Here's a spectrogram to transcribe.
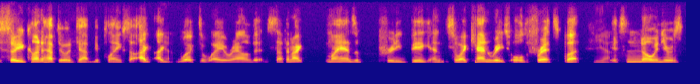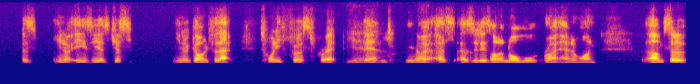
so you kind of have to adapt your playing style. I, I Yeah. worked a way around it and stuff, and I my hands are pretty big, and so I can reach all the frets, but yeah. it's nowhere near as as you know easy as just you know going for that 21st fret Yeah. bend, you know, Yeah. as as it is on a normal right-handed one. Um, so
